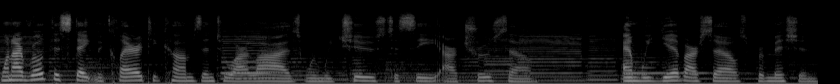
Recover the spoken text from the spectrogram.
When I wrote this statement, clarity comes into our lives when we choose to see our true self and we give ourselves permission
